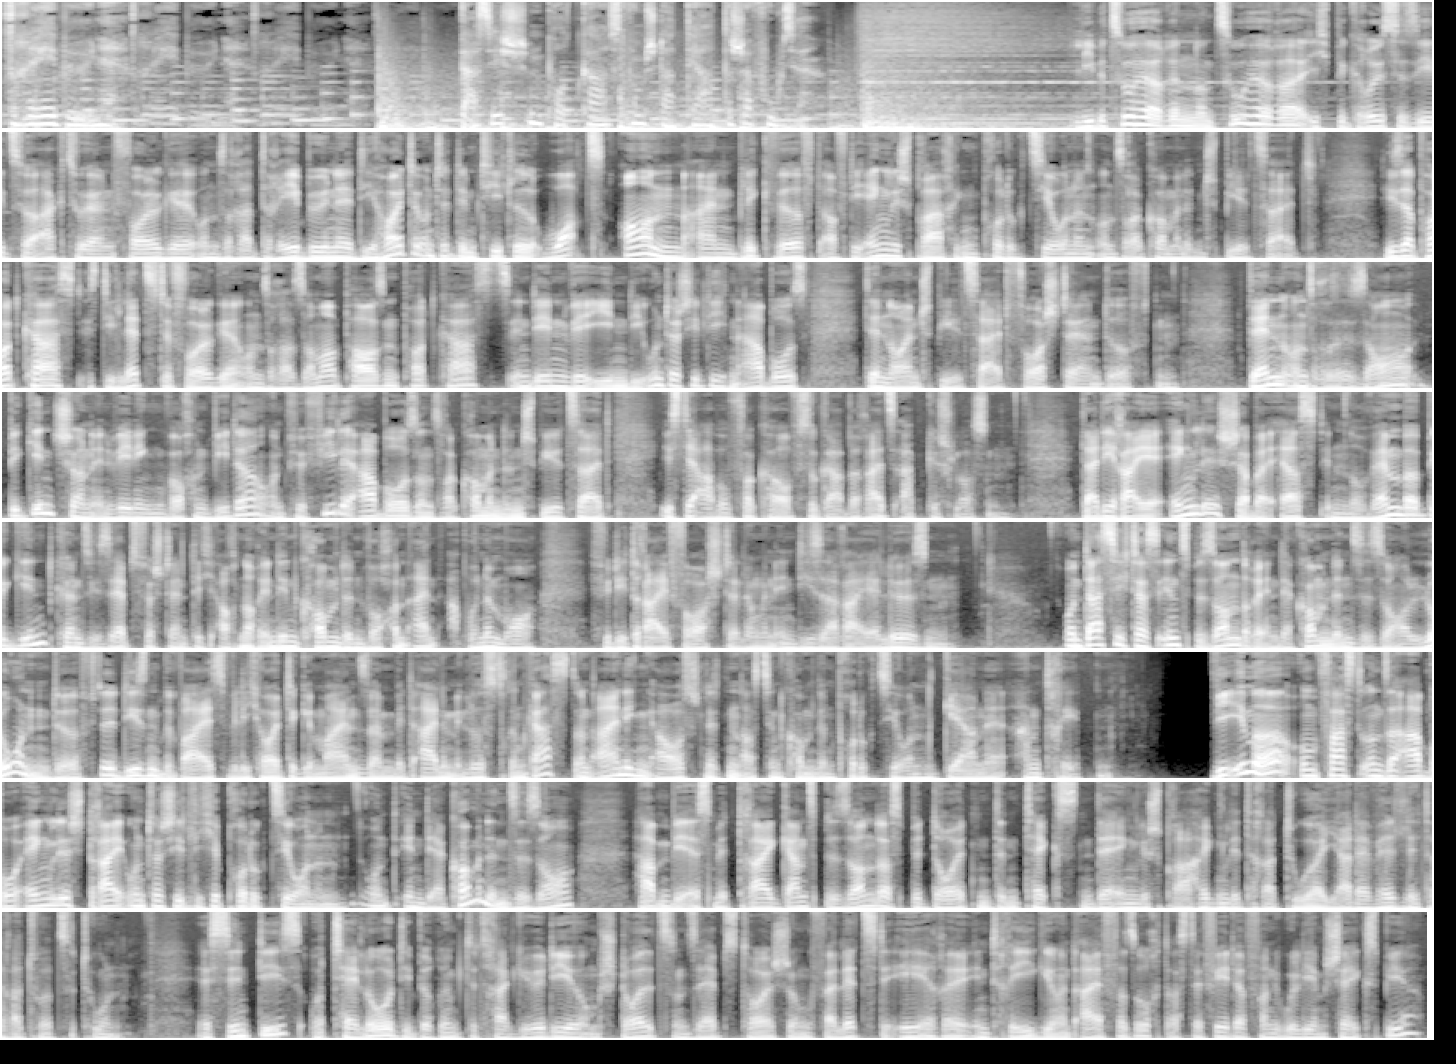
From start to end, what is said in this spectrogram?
Drehbühne. Das ist ein Podcast vom Stadttheater Schaffhausen. Liebe Zuhörerinnen und Zuhörer, ich begrüße Sie zur aktuellen Folge unserer Drehbühne, die heute unter dem Titel What's On einen Blick wirft auf die englischsprachigen Produktionen unserer kommenden Spielzeit. Dieser Podcast ist die letzte Folge unserer Sommerpausen-Podcasts, in denen wir Ihnen die unterschiedlichen Abos der neuen Spielzeit vorstellen durften. Denn unsere Saison beginnt schon in wenigen Wochen wieder und für viele Abos unserer kommenden Spielzeit ist der Aboverkauf sogar bereits abgeschlossen. Da die Reihe Englisch aber erst im November beginnt, können Sie selbstverständlich auch noch in den kommenden Wochen ein Abonnement für die drei Vorstellungen in dieser Reihe lösen. Und dass sich das insbesondere in der kommenden Saison lohnen dürfte, diesen Beweis will ich heute gemeinsam mit einem illustren Gast und einigen Ausschnitten aus den kommenden Produktionen gerne antreten. Wie immer umfasst unser Abo Englisch drei unterschiedliche Produktionen. Und in der kommenden Saison haben wir es mit drei ganz besonders bedeutenden Texten der englischsprachigen Literatur, ja der Weltliteratur zu tun. Es sind dies Othello, die berühmte Tragödie um Stolz und Selbsttäuschung, verletzte Ehre, Intrige und Eifersucht aus der Feder von William Shakespeare,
